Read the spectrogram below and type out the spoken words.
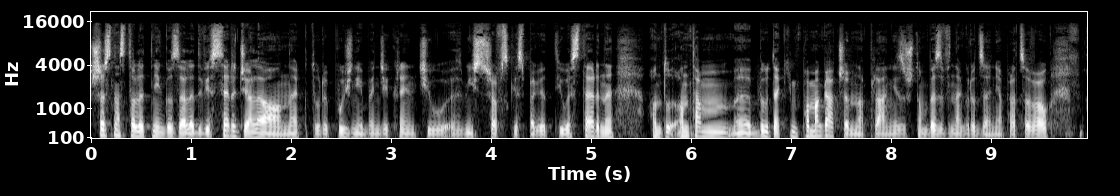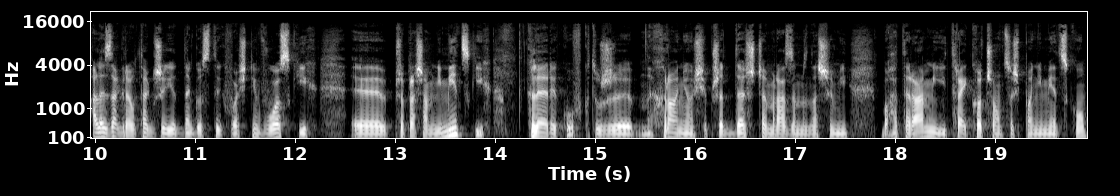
16-letniego zaledwie Sergio Leone, który później będzie kręcił mistrzowskie spaghetti westerny. On, on tam e, był takim pomagaczem na planie, zresztą bez wynagrodzenia pracował, ale zagrał także jednego z tych właśnie włoskich, e, przepraszam, niemieckich kleryków, którzy chronią się przed deszczem razem z naszymi bohaterami i trajkoczą coś po niemiecku.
